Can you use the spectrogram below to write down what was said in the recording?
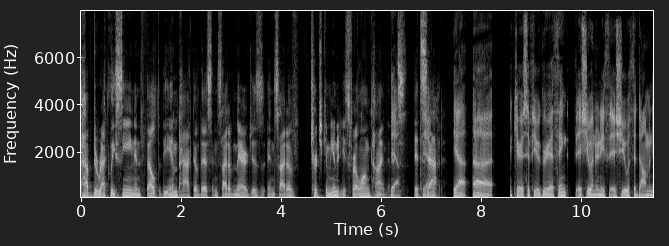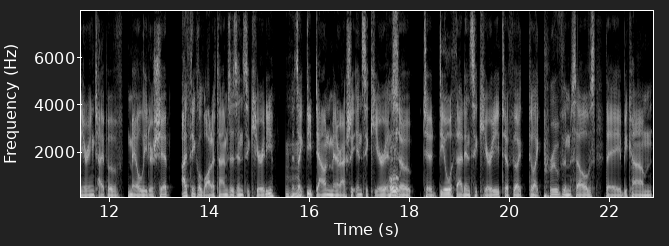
have directly seen and felt the impact of this inside of marriages, inside of church communities for a long time, and Yeah. it's it's Yeah. sad. Yeah. Uh, I'm curious if you agree. I think the issue underneath the issue with the domineering type of male leadership, I think a lot of times is insecurity. Mhm. It's like deep down, men are actually insecure, and Totally. so to deal with that insecurity, to feel like to like prove themselves, they become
